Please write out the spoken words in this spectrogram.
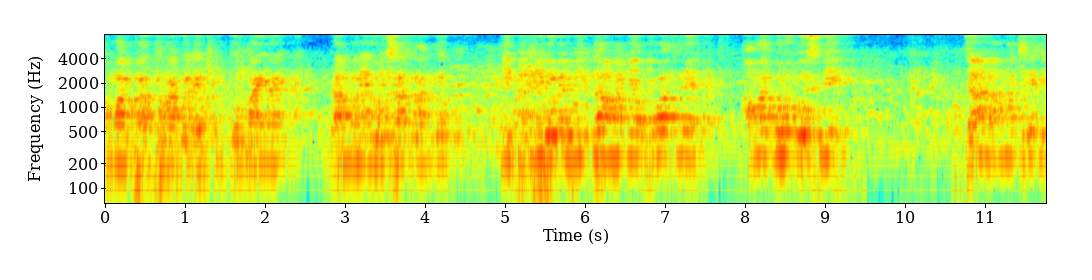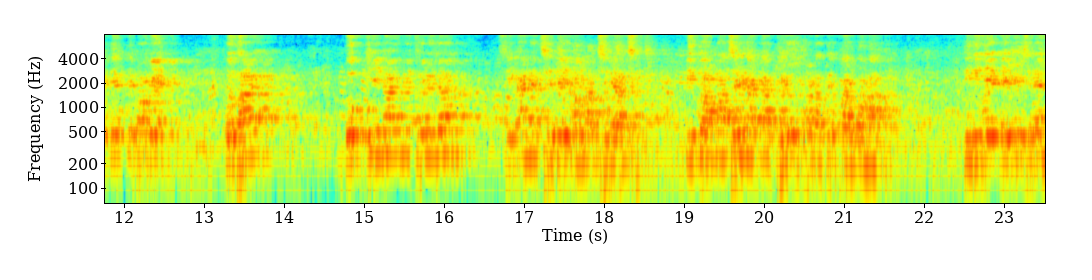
আমার প্রার্থনা করলেন, কিন্তু উপায় নাই। ব্রাহ্মণের অভিশাপ লাগল। কিন্তু তিনি বললেন, মিথ্যা আমাকে অপবাদ দিলেন, আমার কোনো দোষ নেই। যান আমার ছেলেকে দেখতে পাবেন। কোথায়? দক্ষিণায়নে চলে যান। সেখানে ছেলে, আমরা ছেলে আছি। কিন্তু আমার ছেলেটাকে ফেরত পাঠাতে পারব না। তিনি যে দেখেছিলেন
